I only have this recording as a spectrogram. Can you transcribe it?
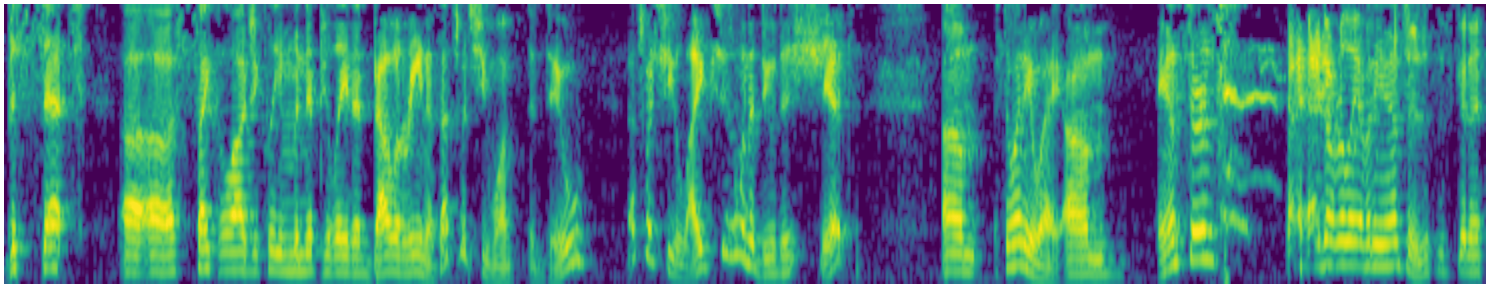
beset, uh, uh, psychologically manipulated ballerinas. That's what she wants to do. That's what she likes. She doesn't want to do this shit. Um, so anyway, um, answers? I don't really have any answers. This is going to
